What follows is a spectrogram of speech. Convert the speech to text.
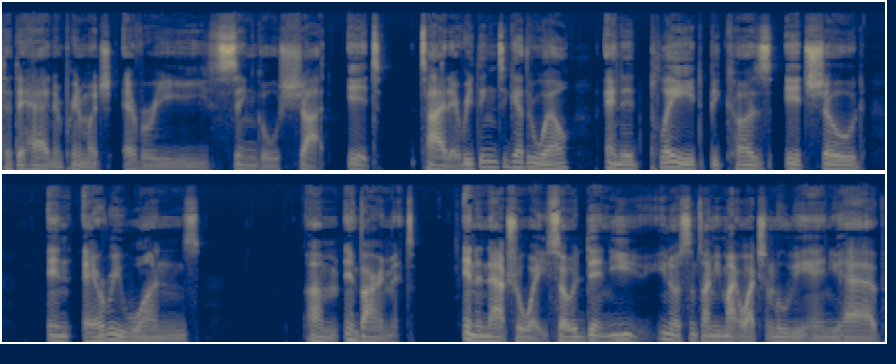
that they had in pretty much every single shot. It tied everything together well and it played because it showed in everyone's um, environment in a natural way. So it didn't you you know sometimes you might watch a movie and you have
